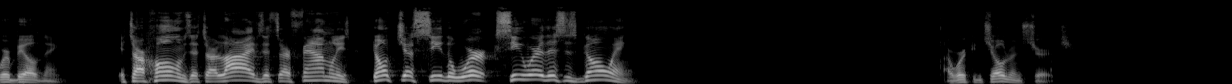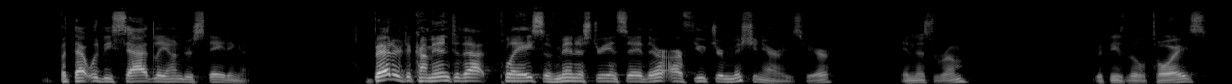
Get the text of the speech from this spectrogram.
we're building. It's our homes, it's our lives, it's our families. Don't just see the work, see where this is going. I work in children's church. But that would be sadly understating it. Better to come into that place of ministry and say, there are future missionaries here in this room with these little toys.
